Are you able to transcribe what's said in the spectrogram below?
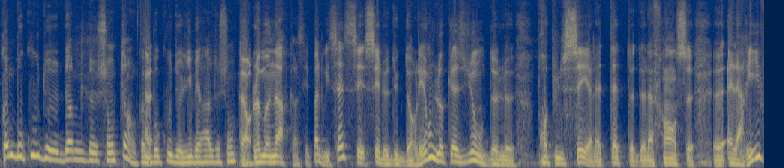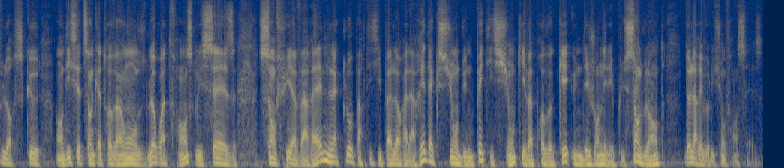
comme beaucoup d'hommes de, son temps, comme beaucoup de libérales de son temps. Alors le monarque, hein, c'est pas Louis XVI, c'est le duc d'Orléans. L'occasion de le propulser à la tête de la France, euh, elle arrive lorsque, en 1791, le roi de France, Louis XVI, s'enfuit à Varennes. Laclos participe alors à la rédaction d'une pétition qui va provoquer une des journées les plus sanglantes de la Révolution française.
